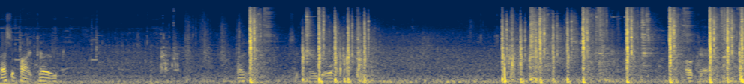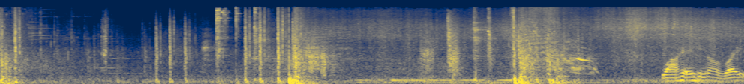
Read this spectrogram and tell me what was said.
That should probably curve. That should curve. Okay. Wow, hey, he on right.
